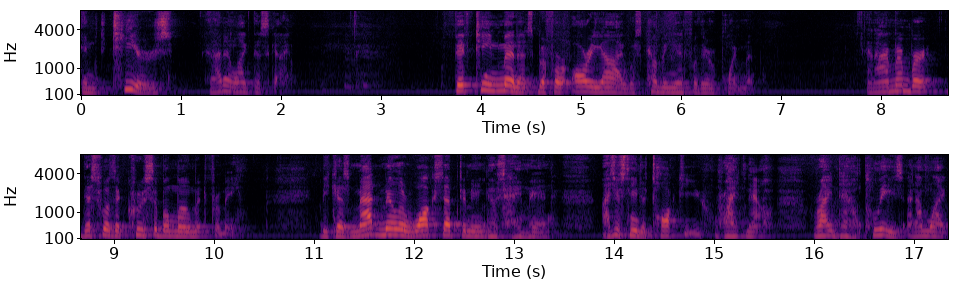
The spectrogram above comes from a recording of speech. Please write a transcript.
in tears, and I didn't like this guy. 15 minutes before REI was coming in for their appointment. And I remember this was a crucible moment for me because Matt Miller walks up to me and goes, Hey, man, I just need to talk to you right now, right now, please. And I'm like,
